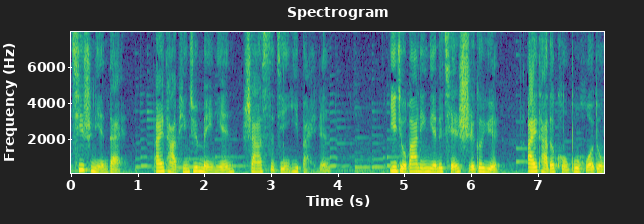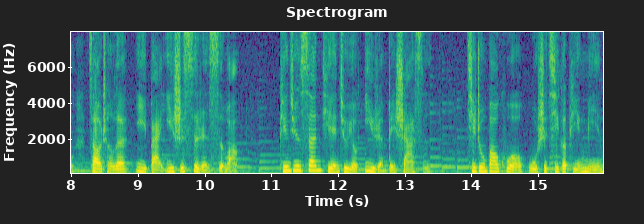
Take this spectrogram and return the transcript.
七十年代，埃塔平均每年杀死近一百人。一九八零年的前十个月。埃塔的恐怖活动造成了一百一十四人死亡，平均三天就有一人被杀死，其中包括五十七个平民、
